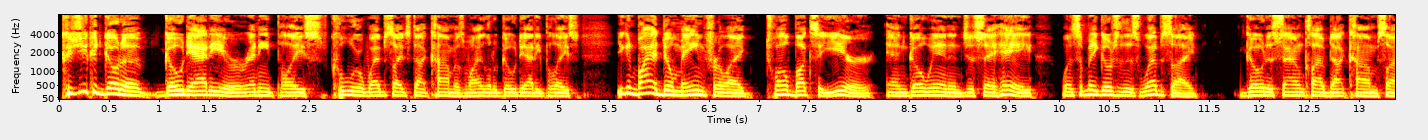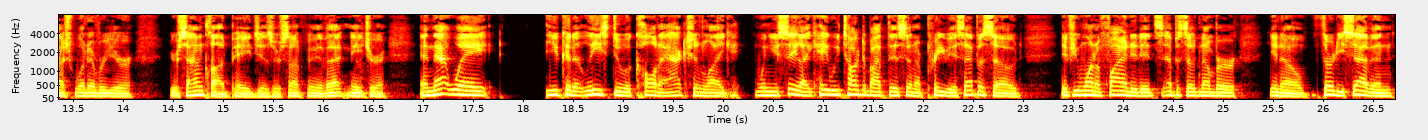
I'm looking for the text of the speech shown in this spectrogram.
Because you could go to GoDaddy or any place, coolerwebsites.com is my little GoDaddy place. You can buy a domain for like 12 bucks a year and go in and just say, hey, when somebody goes to this website, go to soundcloud.com slash whatever your, your SoundCloud page is or something of that nature. And that way you could at least do a call to action. Like when you say like hey we talked about this in a previous episode. If you want to find it it's episode number you know 37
